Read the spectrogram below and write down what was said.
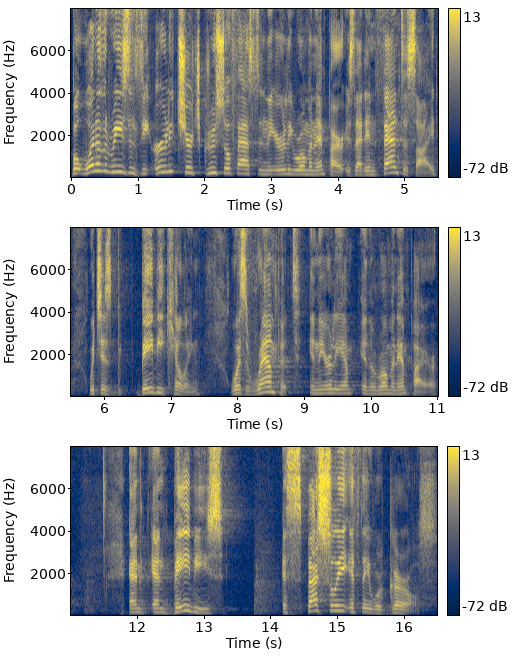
But one of the reasons the early church grew so fast in the early Roman Empire is that infanticide, which is baby killing, was rampant in the early in the Roman Empire. And, and babies, especially if they were girls,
